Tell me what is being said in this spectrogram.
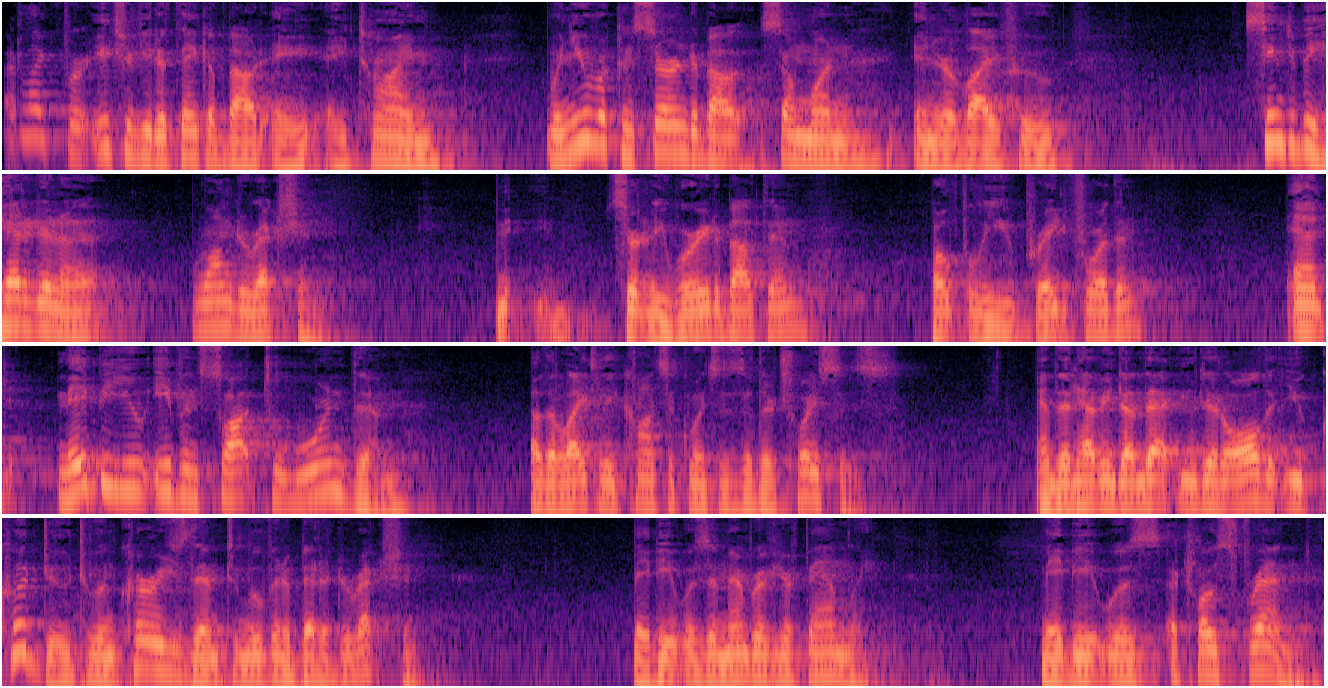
I'd like for each of you to think about a, a time when you were concerned about someone in your life who seemed to be headed in a wrong direction. Certainly worried about them. Hopefully, you prayed for them. And maybe you even sought to warn them of the likely consequences of their choices. And then, having done that, you did all that you could do to encourage them to move in a better direction. Maybe it was a member of your family. Maybe it was a close friend.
